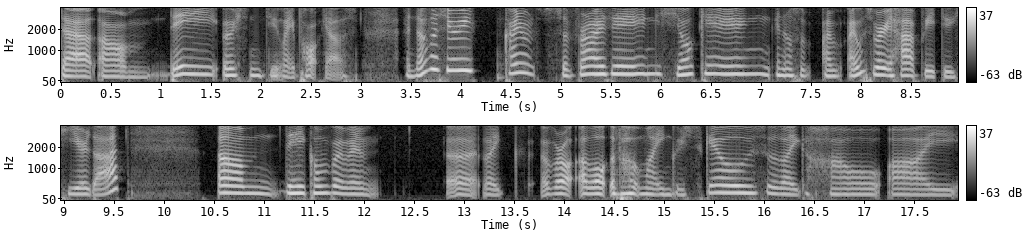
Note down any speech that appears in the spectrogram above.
that um they listened to my podcast, and that was really kind of surprising, shocking, and also I I was very happy to hear that. Um, they compliment uh like a lot about my English skills, so like how I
